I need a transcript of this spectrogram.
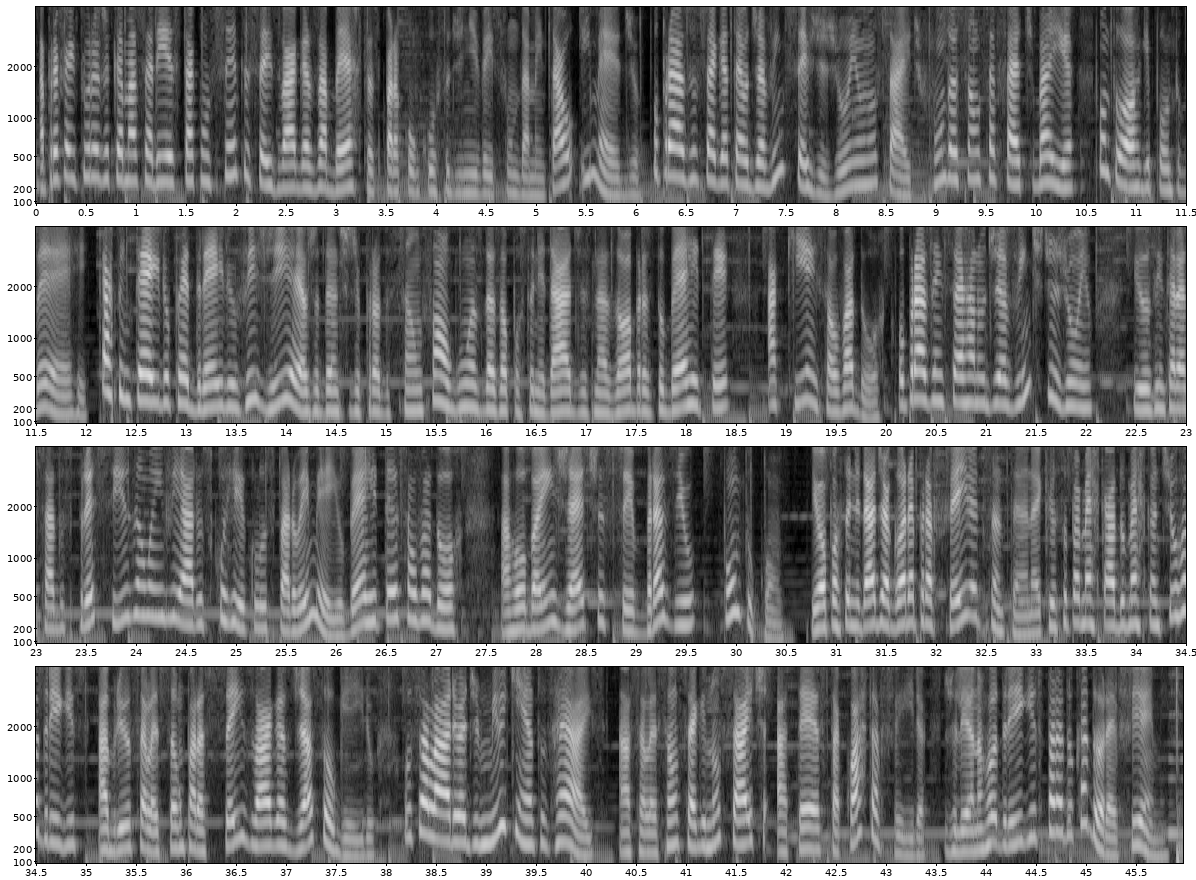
A Prefeitura de Camaçari está com 106 vagas abertas para concurso de níveis fundamental e médio. O prazo segue até o dia 26 de junho no site fundaçãocefetbahia.org.br. Carpinteiro, pedreiro, vigia e ajudante de produção são algumas das oportunidades nas obras do BRT aqui em Salvador. O prazo encerra no dia 20 de junho e os interessados precisam enviar os currículos para o e-mail brtsalvador@engetcbrasil.com. E a oportunidade agora é para a Feira de Santana, que o supermercado Mercantil Rodrigues abriu seleção para seis vagas de açougueiro. O salário é de R$ 1.500. A seleção segue no site até esta quarta-feira. Juliana Rodrigues para Educadora FM.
